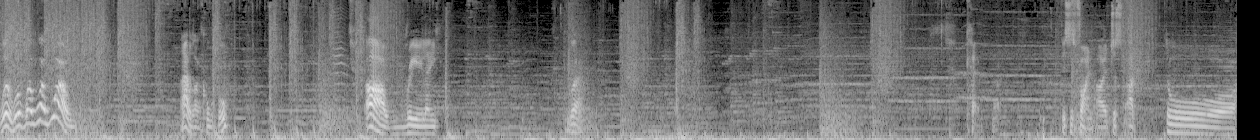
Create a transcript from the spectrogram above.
Whoa, whoa, whoa, whoa, whoa! That was uncalled for. Oh, really? Where? Okay. This is fine. I just... I, Oh,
